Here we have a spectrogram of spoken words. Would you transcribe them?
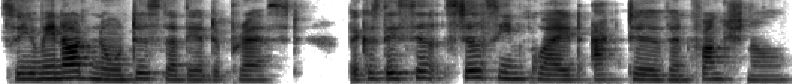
So you may not notice that they are depressed because they still, still seem quite active and functional.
